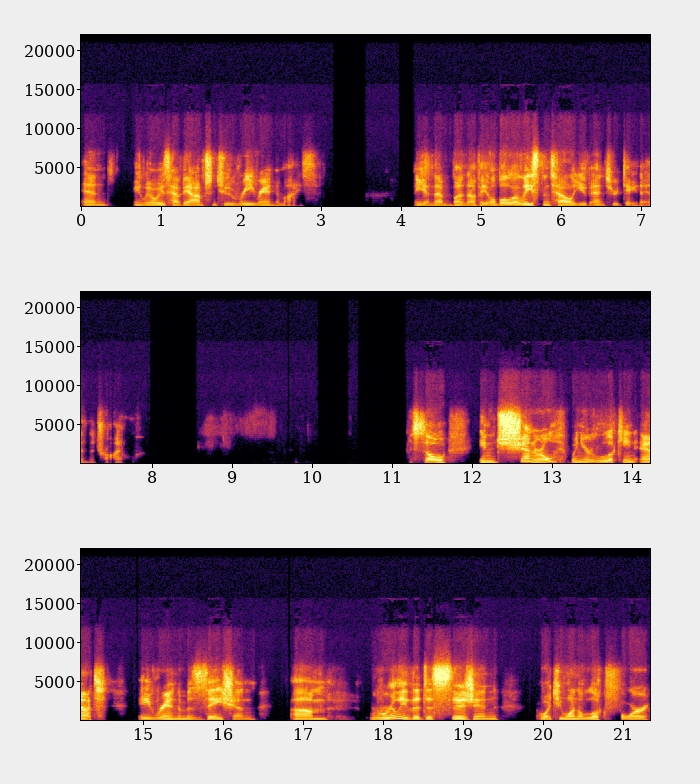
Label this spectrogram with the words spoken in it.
And you know, we always have the option to re-randomize. Again, that button available at least until you've entered data in the trial. So in general, when you're looking at a randomization, um, really the decision, what you want to look for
